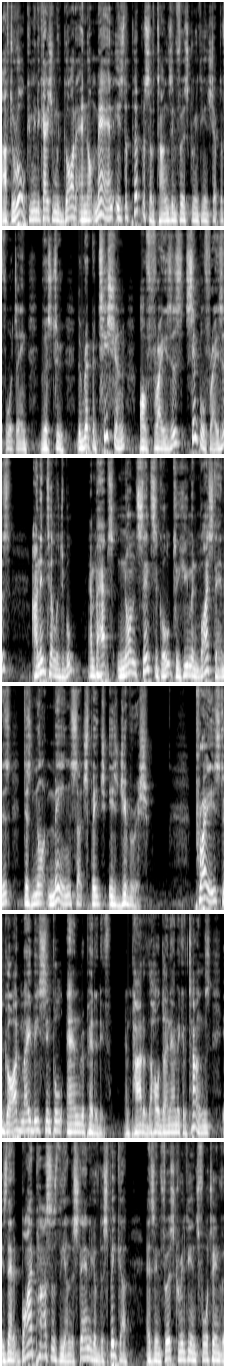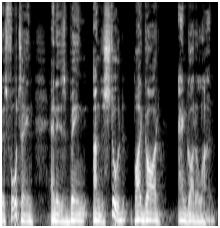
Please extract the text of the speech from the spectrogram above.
After all, communication with God and not man is the purpose of tongues in 1 Corinthians chapter 14 verse 2. The repetition of phrases, simple phrases, unintelligible, and perhaps nonsensical to human bystanders does not mean such speech is gibberish. Praise to God may be simple and repetitive. And part of the whole dynamic of tongues is that it bypasses the understanding of the speaker as in 1 Corinthians 14 verse 14 and is being understood by God and God alone.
